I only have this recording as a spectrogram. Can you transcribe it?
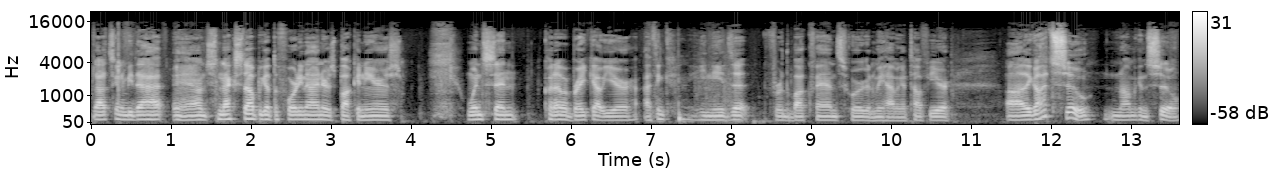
that's going to be that. And next up, we got the 49ers, Buccaneers. Winston could have a breakout year. I think he needs it for the Buck fans who are going to be having a tough year. Uh, they got Suh, Ndamukong Suh.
